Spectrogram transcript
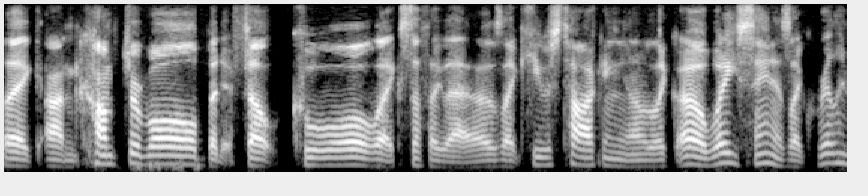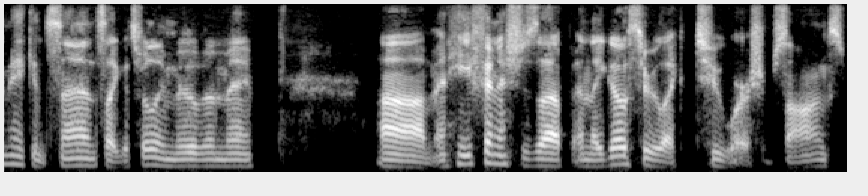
like uncomfortable, but it felt cool, like stuff like that. I was like, he was talking, and I was like, oh, what he's saying is like really making sense, like it's really moving me. Um, and he finishes up, and they go through like two worship songs.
